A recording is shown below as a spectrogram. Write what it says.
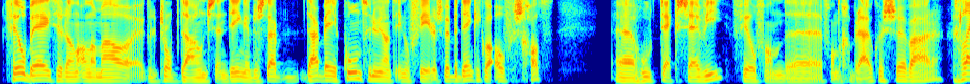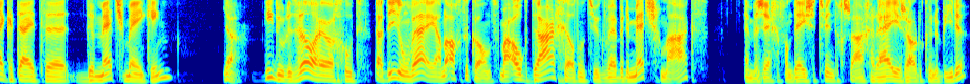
Veel beter dan allemaal eh, drop-downs en dingen. Dus daar, daar ben je continu aan het innoveren. Dus we hebben denk ik wel overschat eh, hoe tech-savvy veel van de, van de gebruikers eh, waren. Tegelijkertijd de matchmaking, Ja. die doet het wel heel erg goed. ja, die doen wij aan de achterkant. Maar ook daar geldt natuurlijk, we hebben de match gemaakt. En we zeggen van deze 20 zagerijen zouden kunnen bieden.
